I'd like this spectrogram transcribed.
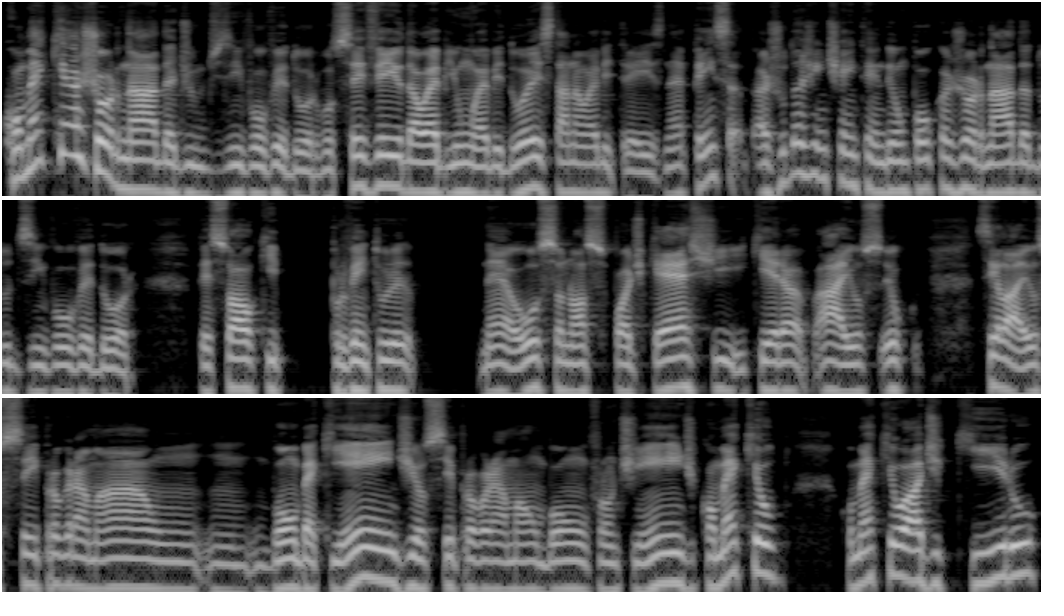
como é que é a jornada de um desenvolvedor? Você veio da Web 1, Web 2, está na Web 3, né? Pensa, ajuda a gente a entender um pouco a jornada do desenvolvedor. Pessoal que porventura, né, ouça o nosso podcast e queira, ah, eu, eu sei lá, eu sei programar um, um bom back-end, eu sei programar um bom front-end. Como é que eu, como é que eu adquiro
